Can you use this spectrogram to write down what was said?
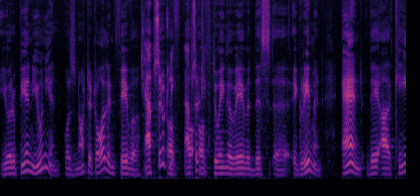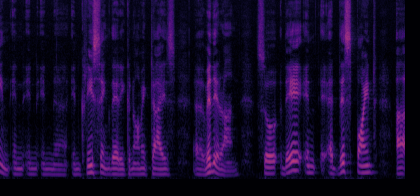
European Union was not at all in favor absolutely, of, absolutely. of doing away with this agreement. and they are keen in, in, in uh, increasing their economic ties uh, with Iran. So they, in, at this point, uh,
